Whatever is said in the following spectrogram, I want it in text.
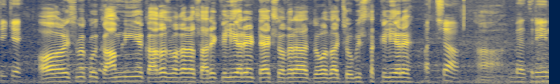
ठीक है। और इसमें कोई काम नहीं है। कागज़ वगैरह सारे क्लियर हैं। टैक्स वगैरह 2024 तक क्लियर है। अच्छा। हाँ। बेहतरीन।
